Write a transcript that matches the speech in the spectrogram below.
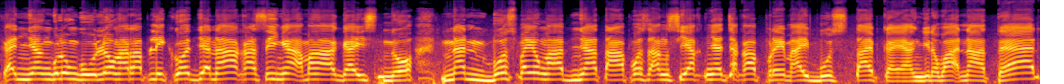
kanyang gulong-gulong harap likod yan ha, kasi nga mga guys, no, nan-boss pa yung hub niya, tapos ang siyak niya tsaka frame ay boost type, kaya ang ginawa natin,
